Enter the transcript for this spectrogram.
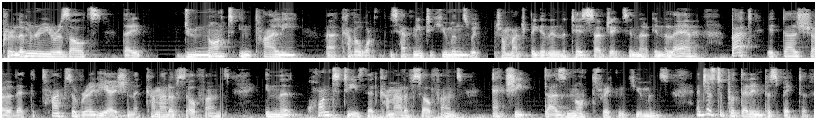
preliminary results. They do not entirely uh, cover what is happening to humans, which are much bigger than the test subjects in the in the lab. But it does show that the types of radiation that come out of cell phones, in the quantities that come out of cell phones, actually does not threaten humans. And just to put that in perspective,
